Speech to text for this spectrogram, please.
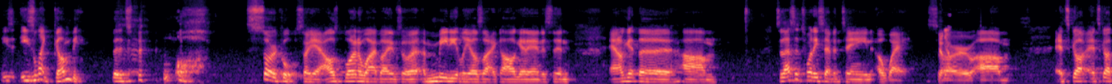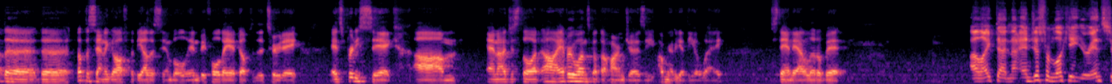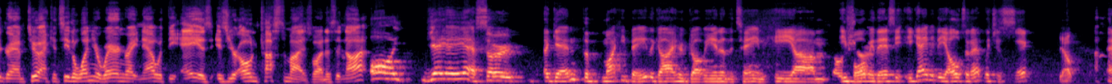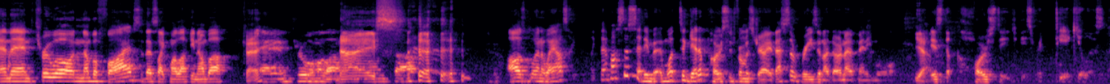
he's he's like Gumby. But it's oh so cool. So yeah, I was blown away by him. So immediately I was like, oh, I'll get Anderson and I'll get the um so that's the 2017 away. So um, it's got it's got the the not the Senagoth but the other symbol in before they adopted the 2D. It's pretty sick. Um, and I just thought, oh, everyone's got the home jersey. I'm going to get the away. Stand out a little bit. I like that. And- And just from looking at your Instagram too, I can see the one you're wearing right now with the A is is your own customized one, is it not? Oh yeah, yeah, yeah. So again, the Mikey B, the guy who got me into the team, he um So he sharp. bought me this. He, he gave me the alternate, which is sick. Yep. and then threw on number five, so that's like my lucky number, Okay. and threw him a last. Nice. I was blown away. I was like, like that must have set him. And what to get it posted from Australia? That's the reason I don't have many more. yeah. Is the postage is ridiculous.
